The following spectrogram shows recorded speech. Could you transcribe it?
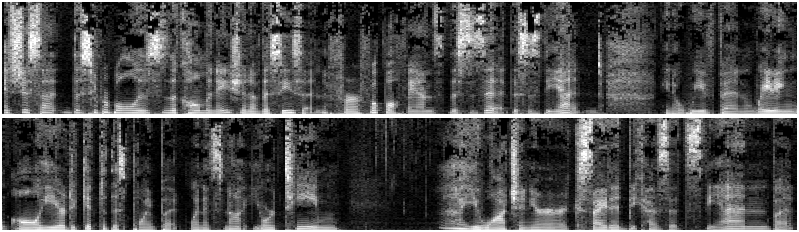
it's just that the Super Bowl is the culmination of the season. For football fans, this is it. This is the end. You know, we've been waiting all year to get to this point, but when it's not your team, uh, you watch and you're excited because it's the end, but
